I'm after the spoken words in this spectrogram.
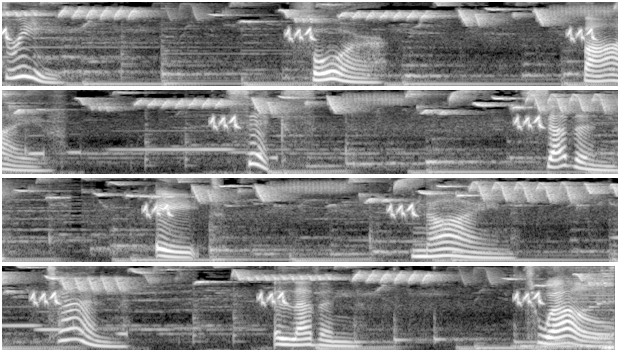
three, four, five, six, seven, eight, nine, ten, eleven, twelve.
